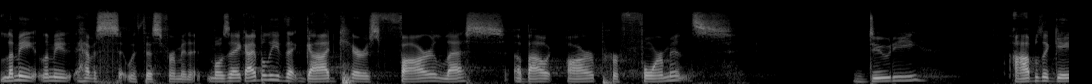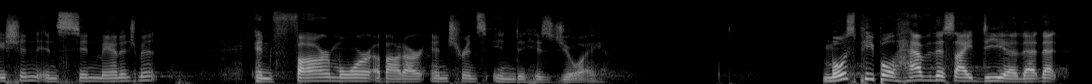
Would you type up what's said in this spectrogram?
let me let me have a sit with this for a minute mosaic i believe that god cares far less about our performance duty obligation and sin management and far more about our entrance into his joy most people have this idea that that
